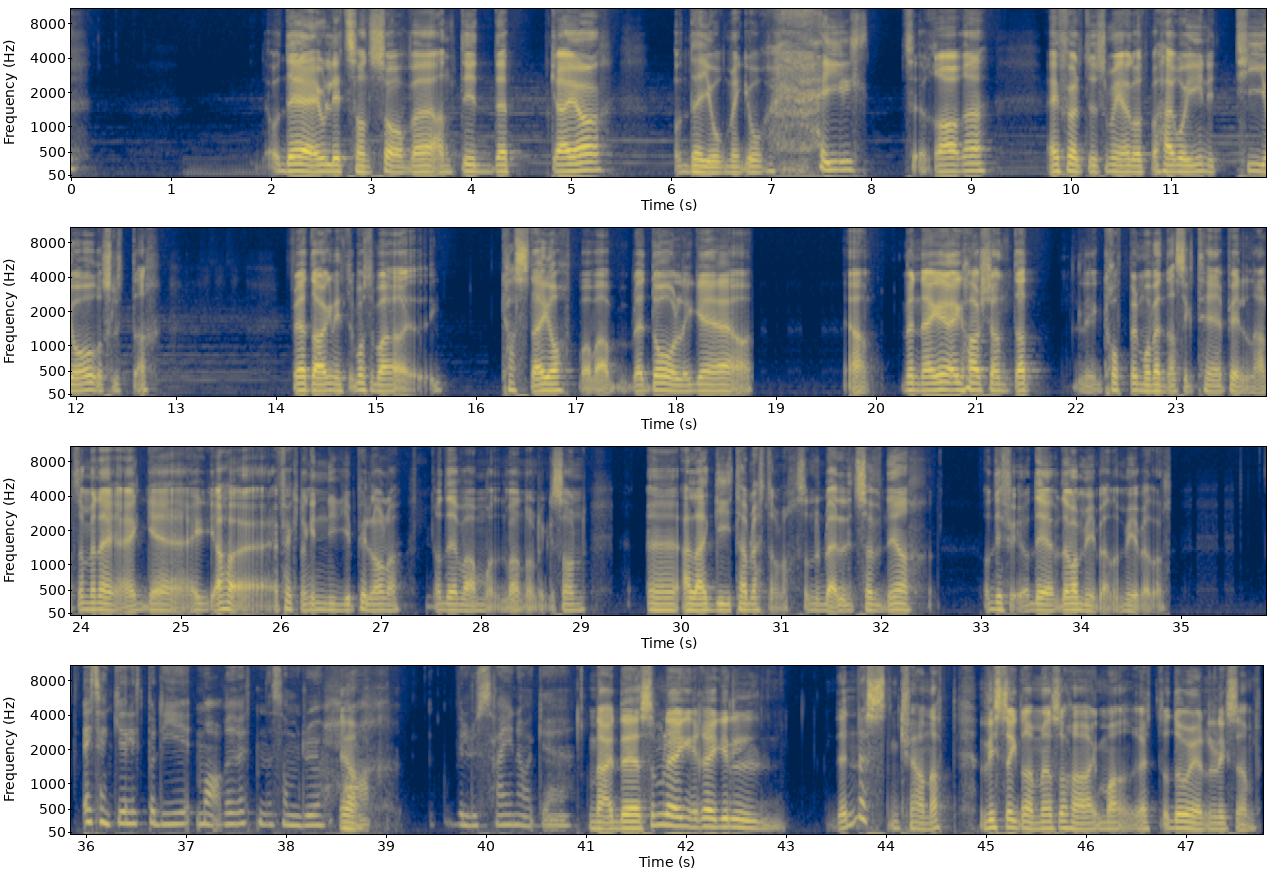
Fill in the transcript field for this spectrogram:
Og det er jo litt sånn sove-antidepp-greier. Og det gjorde meg jo helt rare. Jeg følte som jeg hadde gått på heroin i ti år og slutta. Fordi at dagen etterpå så bare kasta jeg opp og ble dårlig. Og, ja. Men jeg, jeg, har skjønt at kroppen må venne seg til pillene. Altså. Men jeg, jeg, jeg, fikk noen nye piller, da. Og det var, var noe sånn uh, allergitabletter, da. Så det ble litt søvnig, ja. Og det, det, det, var mye bedre. Mye bedre. Jeg tenker litt på de marerittene som du har. Ja. Vil du si noe Nei, det er som regel Det er nesten hver natt. Hvis jeg drømmer, så har jeg mareritt, og da er det liksom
